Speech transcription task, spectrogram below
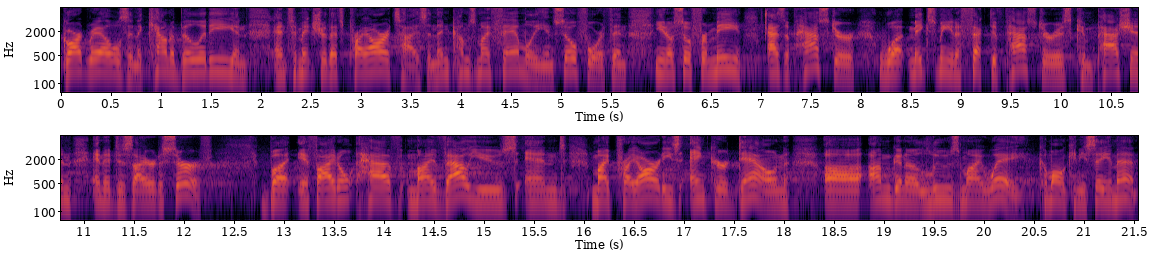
guardrails and accountability and, and to make sure that's prioritized. And then comes my family and so forth. And, you know, so for me as a pastor, what makes me an effective pastor is compassion and a desire to serve. But if I don't have my values and my priorities anchored down, uh, I'm going to lose my way. Come on, can you say amen?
